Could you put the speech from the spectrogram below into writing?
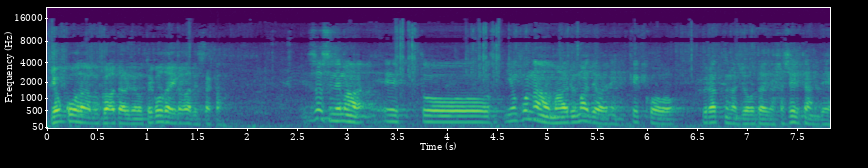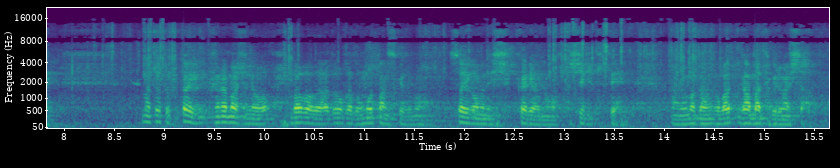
4コーナー向くあたりでの手応えいかがでしたか？そうですね、まあえっと4コーナーを回るまではね、結構フラットな状態で走れたんで、まあ、ちょっと深い船橋の馬場がどうかと思ったんですけども、最後までしっかりあの走り切って、あのまあ頑張ってくれました。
